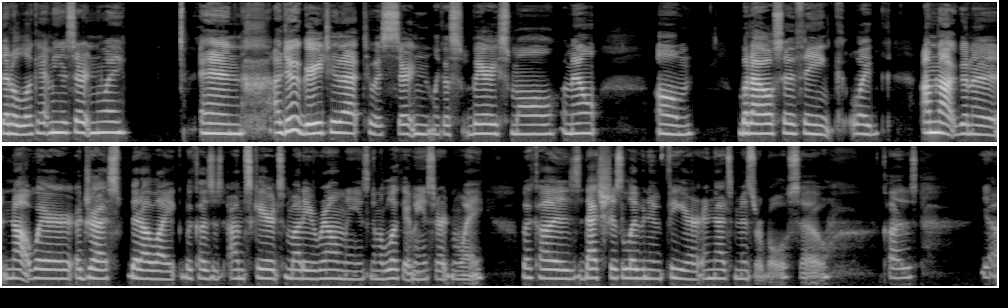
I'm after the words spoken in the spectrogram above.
that'll look at me a certain way. And I do agree to that to a certain, like a very small amount. Um, but I also think, like, I'm not gonna not wear a dress that I like because I'm scared somebody around me is gonna look at me a certain way because that's just living in fear and that's miserable. So, cause yeah,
